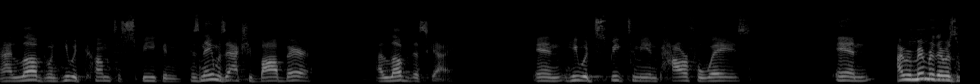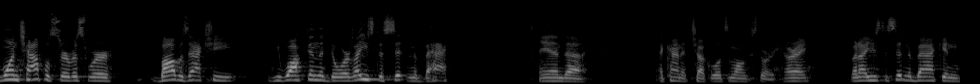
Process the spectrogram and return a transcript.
And I loved when he would come to speak, and his name was actually Bob Bear. I loved this guy. And he would speak to me in powerful ways. And I remember there was one chapel service where Bob was actually, he walked in the doors. I used to sit in the back, and uh, I kind of chuckle. It's a long story, all right? But I used to sit in the back, and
